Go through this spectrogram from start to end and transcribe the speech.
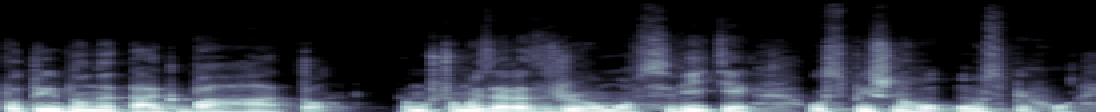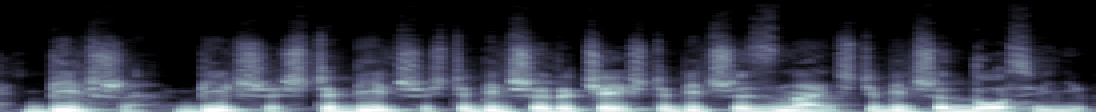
потрібно не так багато. Тому що ми зараз живемо в світі успішного успіху. Більше, більше, ще більше, ще більше речей, ще більше знань, ще більше досвідів.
